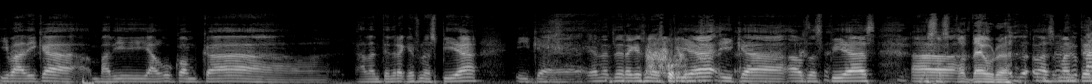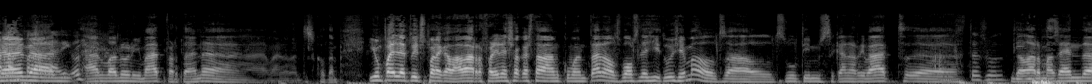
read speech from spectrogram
i va dir que va dir algo com que ha d'entendre que és un espia i que hem d'entendre que és un espia i que els espies eh, No se'ls pot veure. es No, no mantenen per la en, en l'anonimat per tant, eh, bueno, doncs escolta'm i un parell de tuits per acabar, va, referent a això que estàvem comentant els vols llegir tu, Gemma, els, els últims que han arribat eh, Els últims... de l'Armazenda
